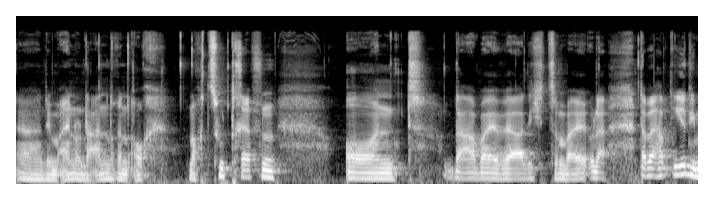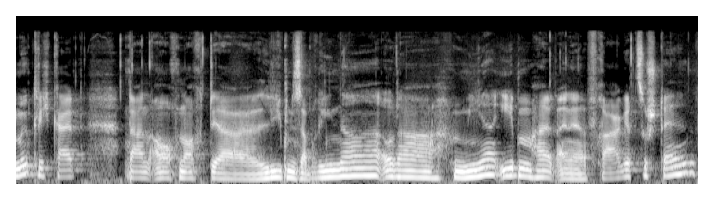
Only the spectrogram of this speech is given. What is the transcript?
äh, dem einen oder anderen auch noch zutreffen. Und dabei werde ich zum Beispiel, oder dabei habt ihr die Möglichkeit, dann auch noch der lieben Sabrina oder mir eben halt eine Frage zu stellen.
